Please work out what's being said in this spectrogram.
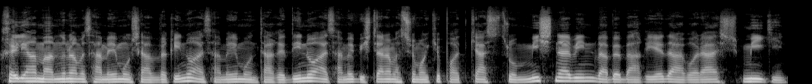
خیلی هم ممنونم از همه مشوقین و از همه منتقدین و از همه بیشترم از شما که پادکست رو میشنوین و به بقیه دربارهش میگین.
